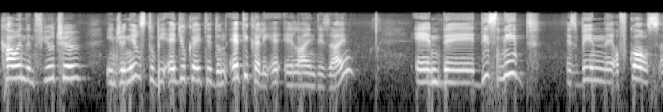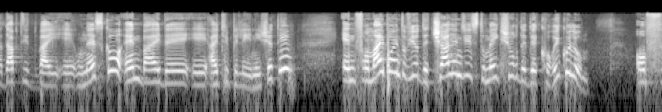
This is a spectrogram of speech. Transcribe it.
current and future engineers to be educated on ethically aligned design. And this need has been, uh, of course, adopted by uh, UNESCO and by the uh, IEEE initiative. And from my point of view, the challenge is to make sure that the curriculum of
